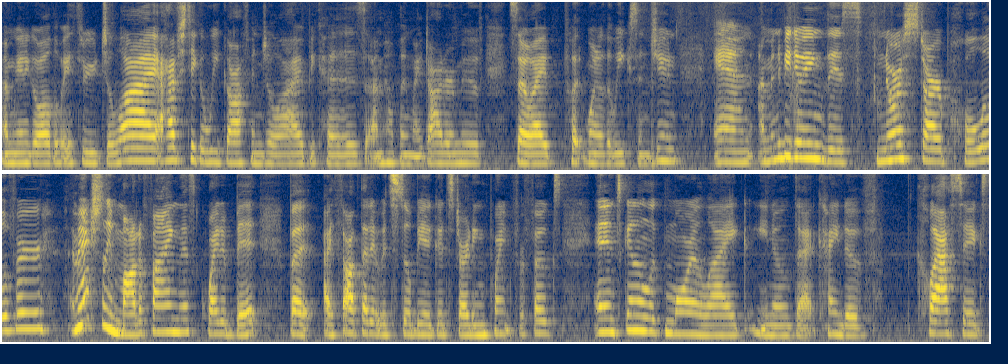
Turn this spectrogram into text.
I'm going to go all the way through July. I have to take a week off in July because I'm helping my daughter move, so I put one of the weeks in June. And I'm going to be doing this North Star pullover. I'm actually modifying this quite a bit, but I thought that it would still be a good starting point for folks. And it's going to look more like, you know, that kind of classics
